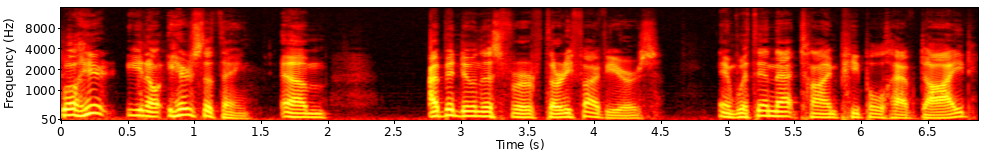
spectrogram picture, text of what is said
Well, here, you know, here's the thing. Um, I've been doing this for 35 years, and within that time, people have died.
